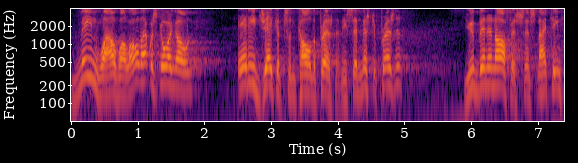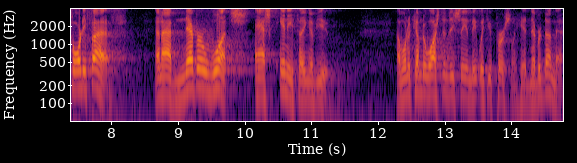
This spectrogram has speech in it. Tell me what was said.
Meanwhile, while all that was going on, Eddie Jacobson called the president. He said, Mr. President, you've been in office since 1945, and I've never once asked anything of you. I want to come to Washington, D.C. and meet with you personally. He had never done that.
